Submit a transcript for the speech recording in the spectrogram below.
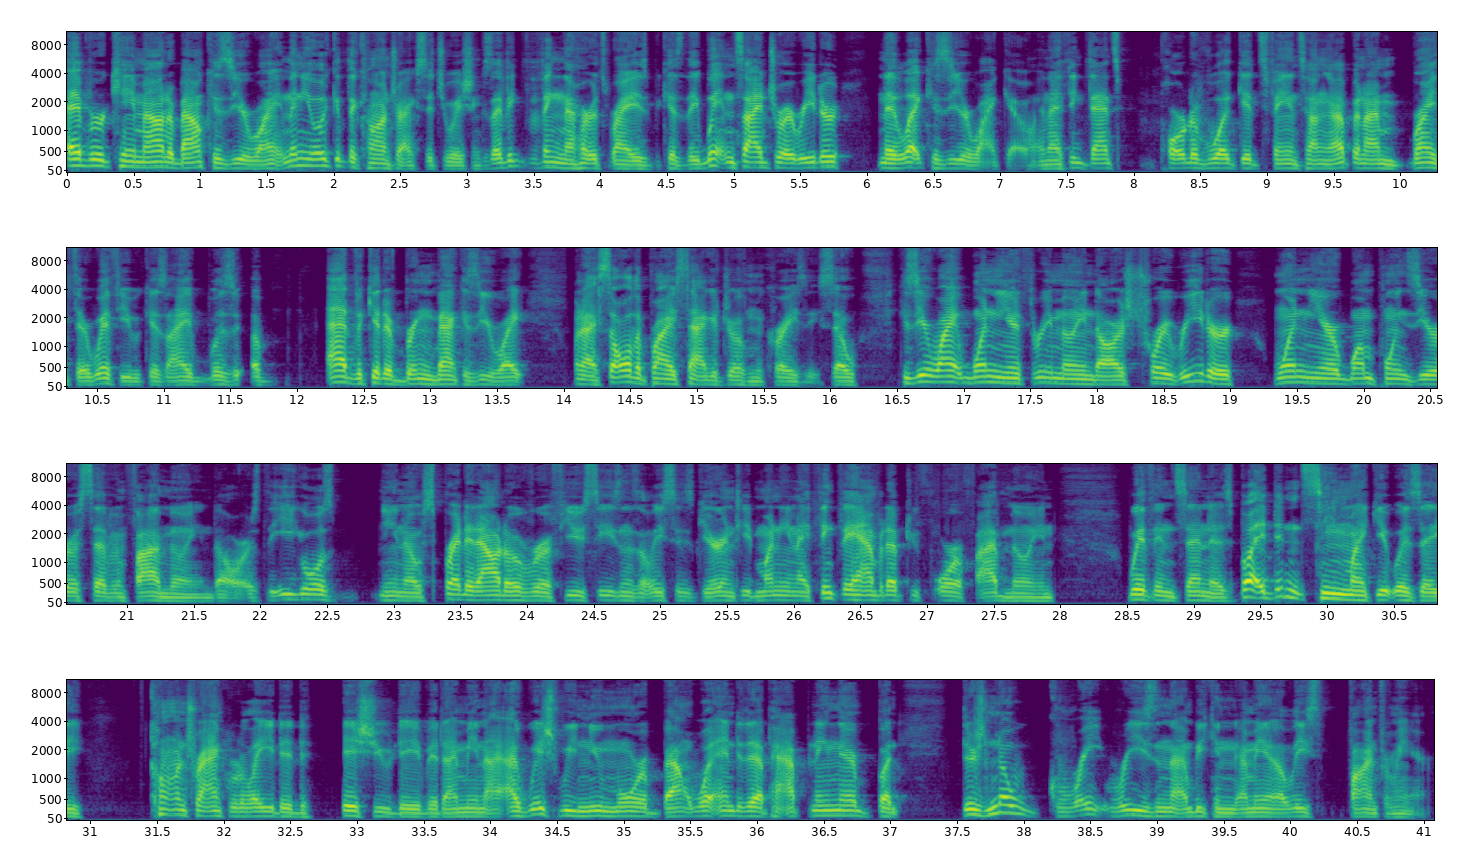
ever came out about Kyzir White. And then you look at the contract situation, because I think the thing that hurts, right, is because they went inside Troy Reeder and they let Kyzir White go. And I think that's part of what gets fans hung up. And I'm right there with you because I was a advocate of bringing back Kyzir White. When I saw the price tag, it drove me crazy. So Kyzir White, one year, $3 million. Troy Reeder, one year, $1.075 million. The Eagles, you know, spread it out over a few seasons, at least as guaranteed money. And I think they have it up to four or five million with incentives. But it didn't seem like it was a contract related issue, David. I mean, I, I wish we knew more about what ended up happening there, but there's no great reason that we can, I mean, at least find from here.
